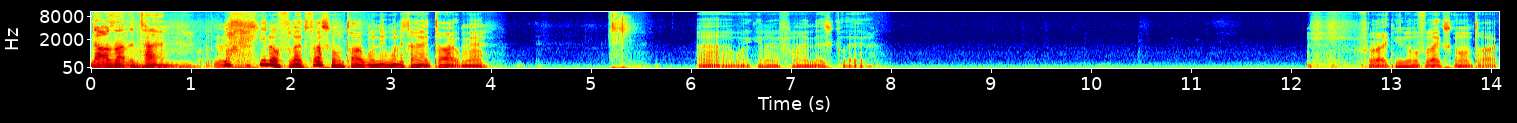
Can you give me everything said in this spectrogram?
Now is not the time. you know, Flex. Flex gonna talk when he when it's time to talk, man. Uh, where can I find this clip? For like, you know, Flex gonna talk.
